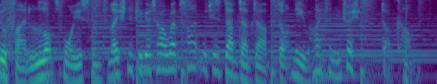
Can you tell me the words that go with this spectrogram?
You'll find lots more useful information if you go to our website, which is www.new-nutrition.com.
